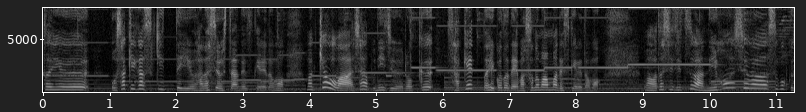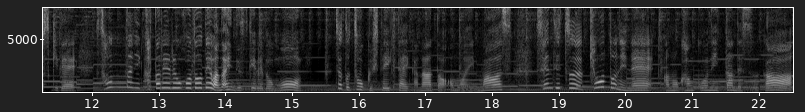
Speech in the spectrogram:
というお酒が好きっていう話をしたんですけれども、まあ、今日はシャープ26酒ということで、まあ、そのまんまですけれども、まあ、私実は日本酒がすごく好きでそんなに語れるほどではないんですけれどもちょっとトークしていきたいかなと思います。先日京都にねあの観光に行ったんですが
